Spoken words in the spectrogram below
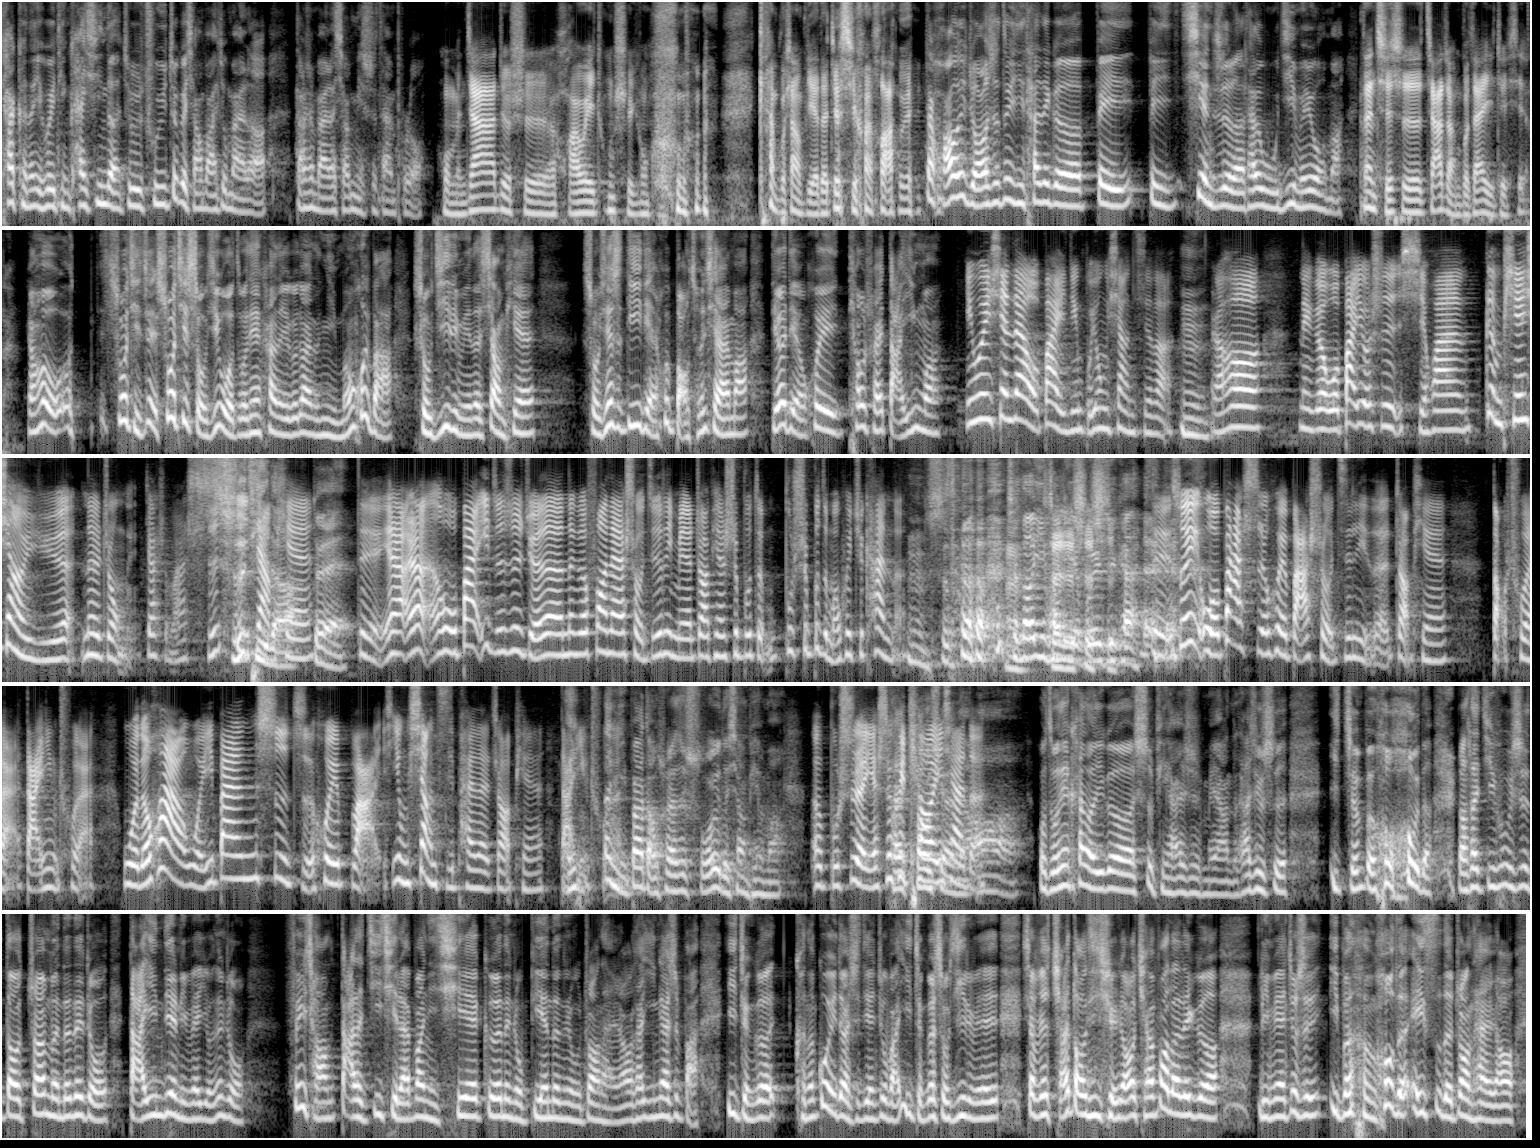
他可能也会挺开心的，就是出于这个想法就买了，当时买了小米十三 Pro。我们家就是华为忠实用户，看不上别的，就喜欢华为。但华为主要是最近它那个被被限制了，它的五 G 没有嘛，但其实家长不在意这些了。然后呃说起这，说起手机，我昨天看了一个段子，你们会把手机里面的相片，首先是第一点会保存起来吗？第二点会挑出来打印吗？因为现在我爸已经不用相机了，嗯，然后那个我爸又是喜欢更偏向于那种叫什么实体相片，对，对，然然我爸一直是觉得那个放在手机里面的照片是不怎不是不怎么会去看的，嗯，是的，存到硬盘里也不会去看。对，所以我爸是会把手机里的照片导出来打印出来。我的话，我一般是只会把用相机拍的照片打哎印出来。那你爸导出来是所有的相片吗？呃，不是，也是会挑一下的。啊。我昨天看到一个视频还是什么样的，它就是一整本厚厚的，然后它几乎是到专门的那种打印店里面有那种非常大的机器来帮你切割那种边的那种状态，然后它应该是把一整个可能过一段时间就把一整个手机里面相片全导进去，然后全放在那个里面，就是一本很厚的 A4 的状态，然后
